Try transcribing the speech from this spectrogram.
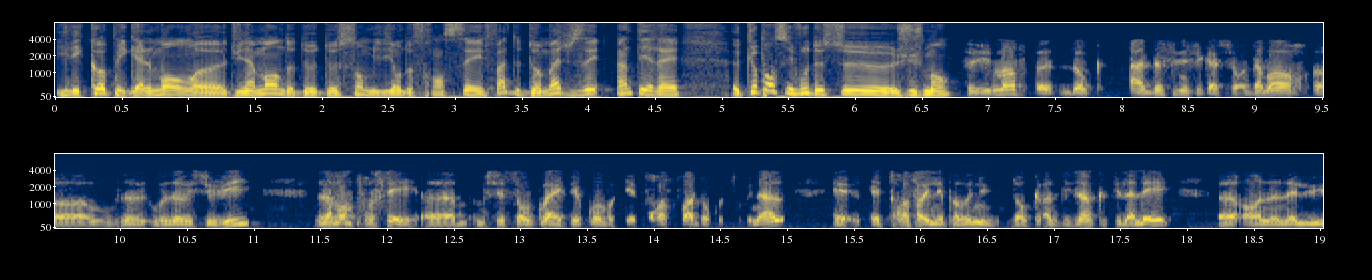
Il écope également euh, d'une amende de 200 millions de francs CFA de dommages et intérêts. Euh, que pensez-vous de ce jugement? Ce jugement donc a deux significations. D'abord, vous, vous avez suivi l'avant-procès, euh, M. Sonko a été convoqué trois fois donc au tribunal et, et trois fois il n'est pas venu. Donc en disant que s'il allait, euh, on allait lui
